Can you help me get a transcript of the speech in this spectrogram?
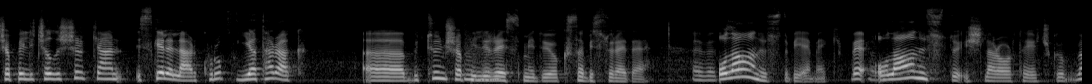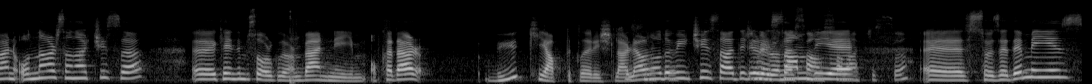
şapeli çalışırken iskeleler kurup yatarak e, bütün şapeli resmediyor kısa bir sürede. Evet. Olağanüstü bir emek ve olağanüstü işler ortaya çıkıyor. Yani onlar sanatçıysa e, kendimi sorguluyorum. Ben neyim? O kadar büyük ki yaptıkları işler. Kesinlikle. Leonardo da Vinci'yi sadece mi? ressam diye sanatçısı. e, söz edemeyiz.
